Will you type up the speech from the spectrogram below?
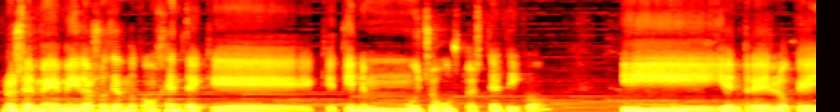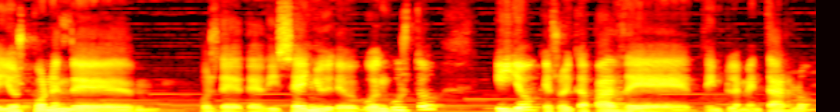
no sé, me, he ido asociando con gente que, tiene mucho gusto estético y, entre lo que ellos ponen de, pues de, diseño y de buen gusto y yo que soy capaz de, implementarlo,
